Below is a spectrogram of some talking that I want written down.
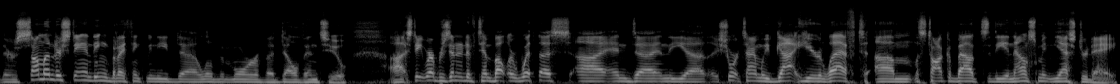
there's some understanding, but I think we need a little bit more of a delve into. State Representative Tim Butler with us, and in the short time we've got got here left, um, let's talk about the announcement yesterday.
